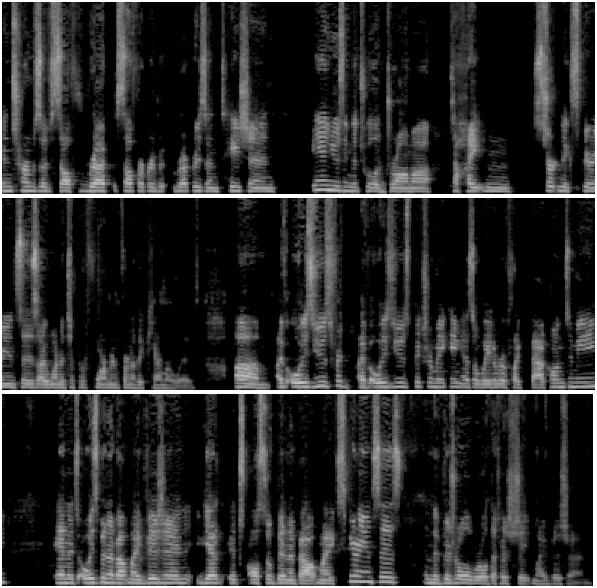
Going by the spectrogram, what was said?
in terms of self rep, self representation, and using the tool of drama to heighten certain experiences I wanted to perform in front of the camera with. Um, I've always used for I've always used picture making as a way to reflect back onto me, and it's always been about my vision. Yet it's also been about my experiences and the visual world that has shaped my vision.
